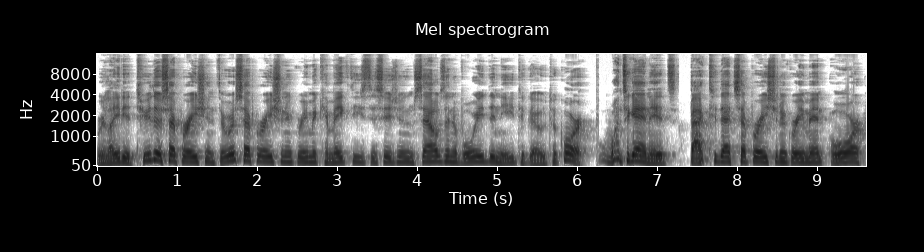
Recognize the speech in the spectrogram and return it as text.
related to their separation through a separation agreement can make these decisions themselves and avoid the need to go to court. Once again, it's back to that separation agreement or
